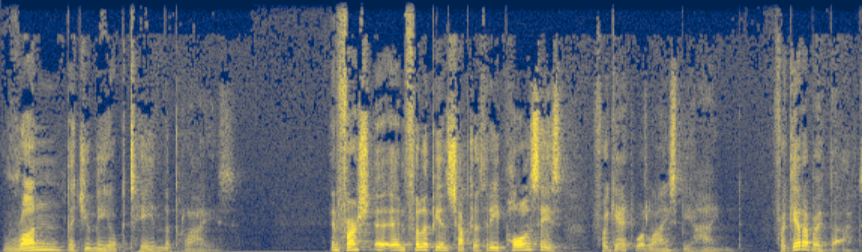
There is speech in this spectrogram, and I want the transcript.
Run that you may obtain the prize. In, first, uh, in Philippians chapter 3, Paul says, Forget what lies behind. Forget about that.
